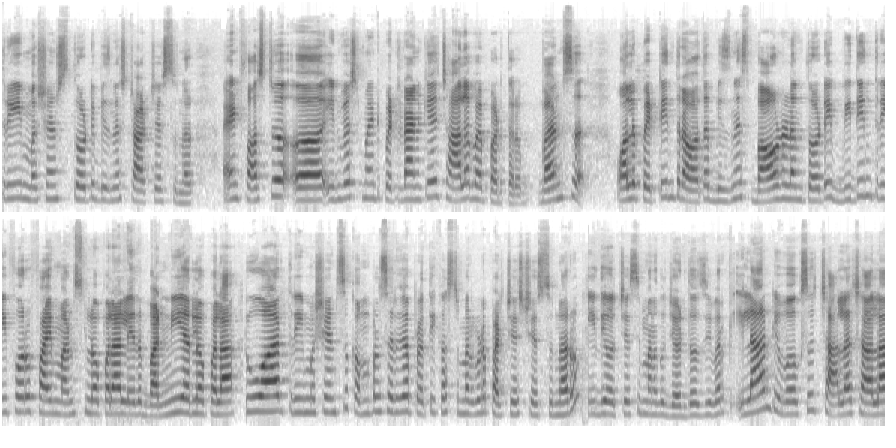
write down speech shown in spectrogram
త్రీ మెషిన్స్ తోటి బిజినెస్ స్టార్ట్ చేస్తున్నారు. అండ్ ఫస్ట్ ఇన్వెస్ట్మెంట్ పెట్టడానికే చాలా భయపడతారు. వన్స్ వాళ్ళు పెట్టిన తర్వాత బిజినెస్ బాగుండడంతో within three four five months లోపల లేదా వన్ ఇయర్ లోపల టూ ఆర్ త్రీ మెషిన్స్ కంపల్సరీగా ప్రతి కస్టమర్ కూడా పర్చేస్ చేస్తున్నారు. ఇది వచ్చేసి మనకు జర్దోజీ వర్క్. ఇలాంటి వర్క్స్ చాలా చాలా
